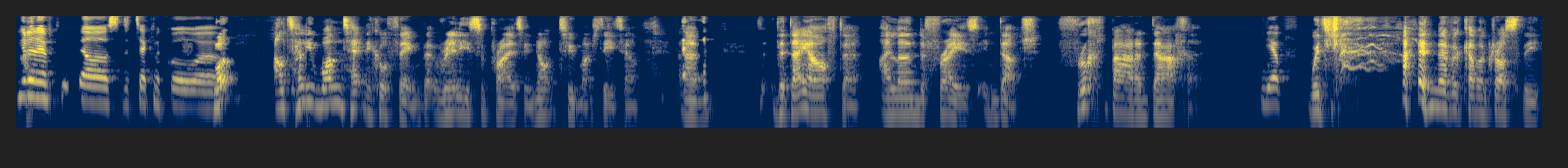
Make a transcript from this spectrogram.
you don't have to tell us the technical. Uh, Well, I'll tell you one technical thing that really surprised me, not too much detail. Um, the day after, I learned a phrase in Dutch, vruchtbare dagen, Yep. which I had never come across the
